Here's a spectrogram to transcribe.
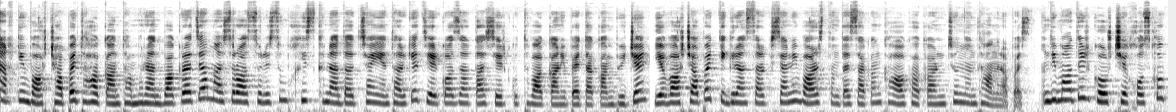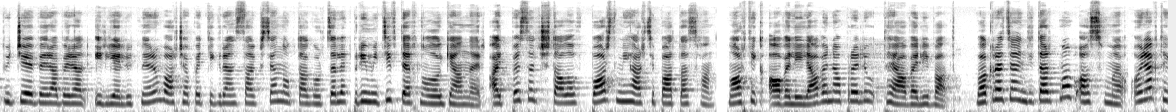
նախկին վարչապետ Հակ անդամ Հրանտ Բագրատյանն այսօր ասուլիսում խիստ քննադատության ենթարկեց 2012 թվականի պետական բյուջեն եւ վարչապետ Տիգրան Սարգսյանի վարս տնտեսական քաղաքականությունն ընդհանրապես։ Ընդդիմադիր Գորչի խոսքով բյուջեի վերաբերյալ իր ելույթներում վարչապետ Տիգրան Սարգսյանն օգտագործել է պրիմիտիվ տեխնոլոգիաներ, այդպես էլ չտալով բարձ մի հարցի պատասխան. մարդիկ ավելի լավ են ապրելու, թե ավելի վատ։ Բագրատյանի դիտարկմամբ ասվում է, օրինակ թե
